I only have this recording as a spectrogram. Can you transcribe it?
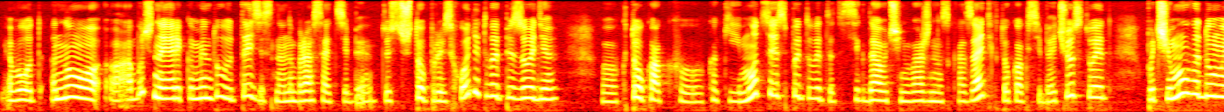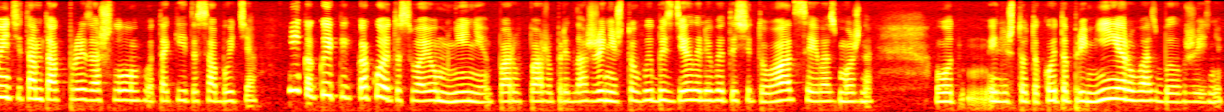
Вот. Но э, обычно я рекомендую тезисно набросать себе, то есть что происходит в эпизоде, э, кто как, э, какие эмоции испытывает, это всегда очень важно сказать, кто как себя чувствует, почему вы думаете, там так произошло, вот такие-то события и какое-то свое мнение, пару, пару предложений, что вы бы сделали в этой ситуации, возможно, вот, или что-то, какой-то пример у вас был в жизни.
